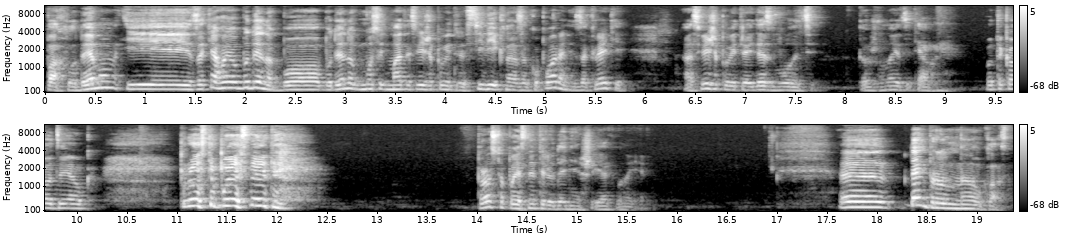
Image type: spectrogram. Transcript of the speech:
пахло димом і затягує в будинок, бо будинок мусить мати свіже повітря. Всі вікна закупорені, закриті, а свіже повітря йде з вулиці. Тож воно і затягує. Ось така от заявка. Просто пояснити. Просто пояснити людині, як воно є. Е, день проминув класно.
